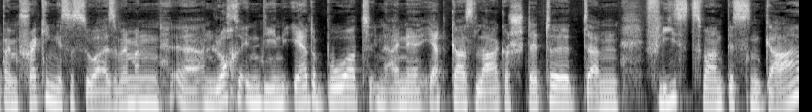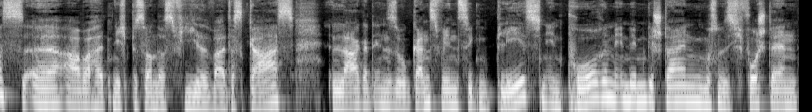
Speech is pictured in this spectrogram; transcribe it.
beim Fracking ist es so. Also wenn man äh, ein Loch in die Erde bohrt, in eine Erdgaslagerstätte, dann fließt zwar ein bisschen Gas, äh, aber halt nicht besonders viel, weil das Gas lagert in so ganz winzigen Bläschen, in Poren in dem Gestein. Muss man sich vorstellen,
